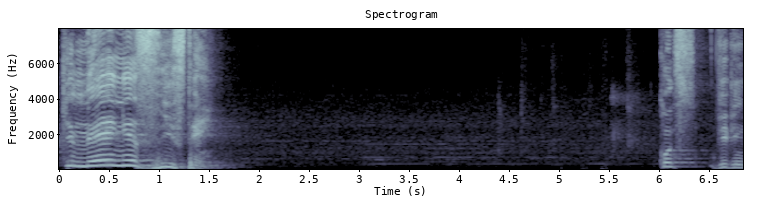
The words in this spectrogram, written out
que nem existem. Quantos vivem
